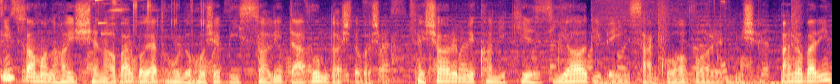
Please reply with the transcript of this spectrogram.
این سامانه های شناور باید هول و 20 سالی دووم داشته باشند. فشار مکانیکی زیادی به این سکوها وارد میشه. بنابراین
